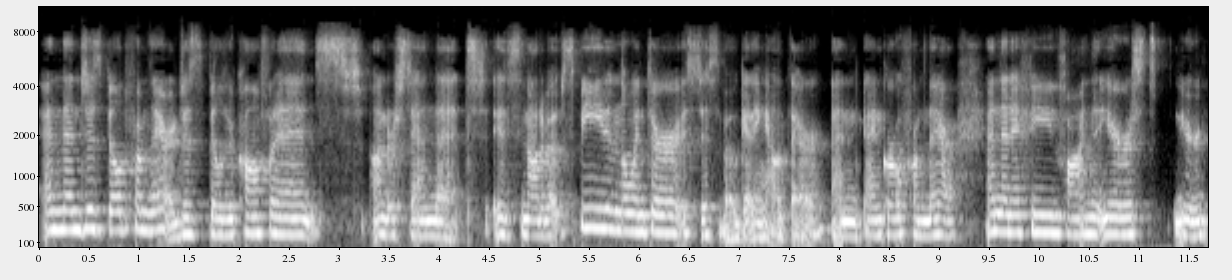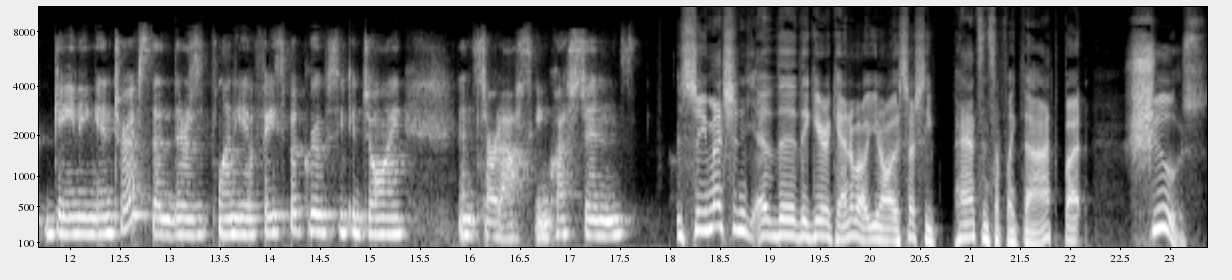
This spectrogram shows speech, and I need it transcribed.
and then just build from there. Just build your confidence. Understand that it's not about speed in the winter. It's just about getting out there and and grow from there. And then if you find that you're you're gaining interest, then there's plenty of Facebook groups you could join and start asking questions. So you mentioned uh, the the gear again about you know especially pants and stuff like that, but shoes.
